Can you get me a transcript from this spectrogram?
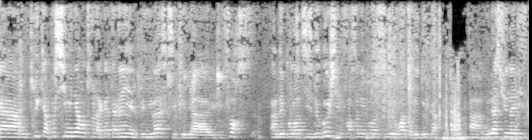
a, un truc un peu similaire entre la Catalogne et le Pays basque, c'est qu'il y a une force indépendantiste de gauche et une force indépendantiste de droite dans les deux cas, ou nationaliste de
